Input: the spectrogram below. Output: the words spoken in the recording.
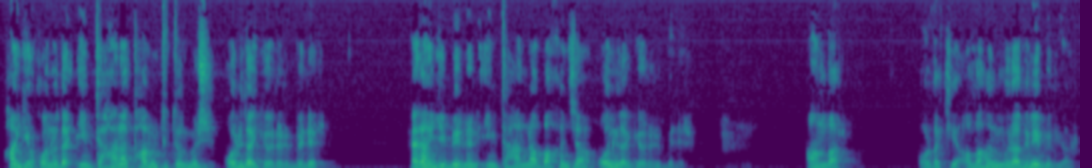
Hangi konuda imtihana tabi tutulmuş, onu da görür, bilir. Herhangi birinin imtihanına bakınca onu da görür, bilir. Anlar. Oradaki Allah'ın muradını biliyor.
